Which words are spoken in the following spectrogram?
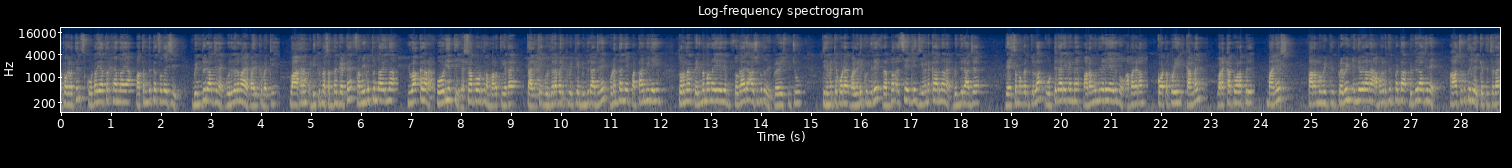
അപകടത്തിൽ സ്കൂട്ടർ യാത്രക്കാരനായ പത്തനംതിട്ട സ്വദേശി ബിന്ദുരാജിന് ഗുരുതരമായ പരിക്ക് പറ്റി. വാഹനം ഇടിക്കുന്ന ശബ്ദം കേട്ട് സമീപത്തുണ്ടായിരുന്ന യുവാക്കളാണ് ഓടിയെത്തി രക്ഷാപ്രവർത്തനം നടത്തിയത്. തലയ്ക്ക് ഗുരുതര പരിക്ക് പറ്റിയ ബിന്ദുരാജിനെ ഉടൻ തന്നെ പട്ടാമ്പിയിലെയും തുടർന്ന് പെരിന്തമണ്ണയിലെയും സ്വകാര്യ ആശുപത്രിയിൽ പ്രവേശിപ്പിച്ചു. തിരുമറ്റക്കോട് വള്ളടിക്കുന്നിലെ റബ്ബർ എസ്റ്റേറ്റിലെ ജീവനക്കാരനാണ് ബിന്ദുരാജ്. ദേശമംഗലത്തുള്ള കൂട്ടുകാരെ കണ്ട് മടങ്ങുന്നതിനിടെയായിരുന്നു അപകടം. കോട്ടപ്പുഴയിൽ കണ്ണൻ വടക്കാട്ടുവളപ്പിൽ മനേഷ് പറമ്പ് വീട്ടിൽ പ്രവീൺ എന്നിവരാണ് അപകടത്തിൽപ്പെട്ട ബിന്ദുരാജിനെ ആശുപത്രിയിലേക്ക് എത്തിച്ചത്.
